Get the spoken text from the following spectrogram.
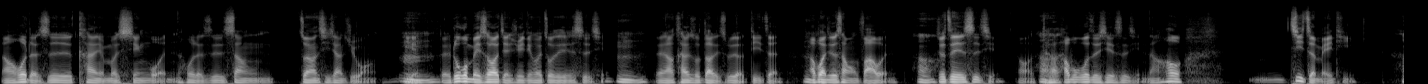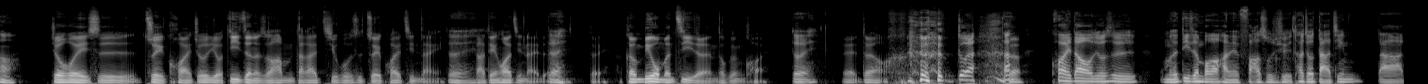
然后或者是看有没有新闻，或者是上中央气象局网页。嗯对，如果没收到简讯，一定会做这些事情。嗯，对，然后看说到底是不是有地震，嗯要不然就上网发文，啊就这些事情哦，逃不过这些事情。然后，嗯，记者媒体啊，就会是最快，就是有地震的时候，他们大概几乎是最快进来对。打电话进来的。对。对，可能比我们自己的人都更快。对。对对哦，对啊，他快到就是我们的地震报告还没发出去，他就打进打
